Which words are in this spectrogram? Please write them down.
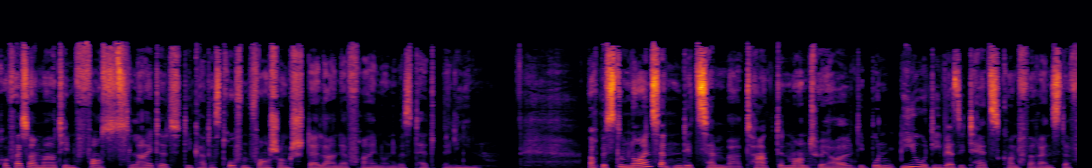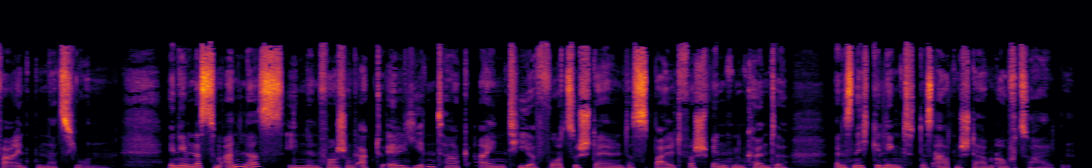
Professor Martin Voss leitet die Katastrophenforschungsstelle an der Freien Universität Berlin. Noch bis zum 19. Dezember tagt in Montreal die Biodiversitätskonferenz der Vereinten Nationen. Wir nehmen das zum Anlass, Ihnen in Forschung aktuell jeden Tag ein Tier vorzustellen, das bald verschwinden könnte, wenn es nicht gelingt, das Artensterben aufzuhalten.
